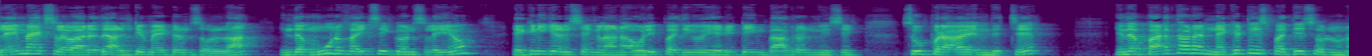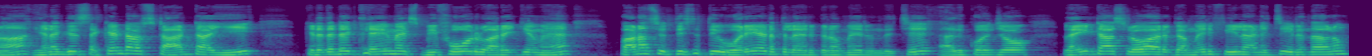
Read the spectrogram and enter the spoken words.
கிளைமேக்ஸில் வர்றது அல்டிமேட்டுன்னு சொல்லலாம். இந்த மூணு ஃபைட் சீக்வன்ஸ்லையும் டெக்னிக்கல் விஷயங்களான ஒளிப்பதிவு எடிட்டிங் பேக்ரவுண்ட் மியூசிக் சூப்பராகவே இருந்துச்சு. இந்த படத்தோட நெகட்டிவ்ஸ் பற்றி சொல்லணும்னா எனக்கு செகண்ட் ஹாஃப் ஸ்டார்ட் ஆகி கிட்டத்தட்ட கிளைமேக்ஸ் பிஃபோர் வரைக்குமே படம் சுற்றி சுற்றி ஒரே இடத்துல இருக்கிற மாதிரி இருந்துச்சு. அது கொஞ்சம் லைட்டாக ஸ்லோவாக இருக்க மாதிரி ஃபீல் ஆனிச்சு. இருந்தாலும்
